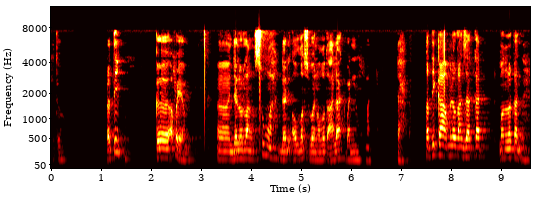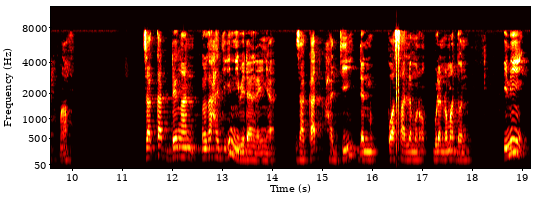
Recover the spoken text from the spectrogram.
Gitu. Berarti ke apa ya uh, jalur langsung lah dari Allah Subhanahu taala kepada Muhammad. Dah. Ketika melakukan zakat melakukan eh, maaf. Zakat dengan haji ini beda lainnya zakat, haji, dan puasa dalam bulan Ramadan. Ini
